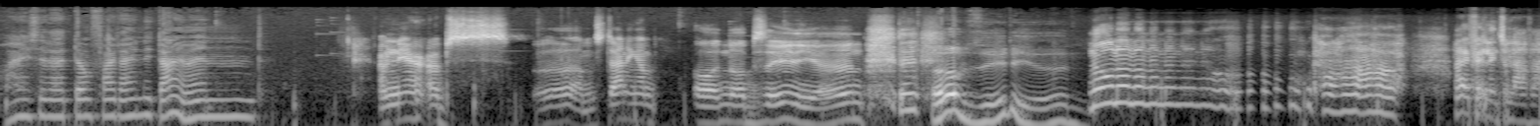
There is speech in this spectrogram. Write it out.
Why is it I don't find any diamond? I'm near obs. Uh, I'm standing up Oh, on obsidian. Obsidian. No, no, no, no, no, no, no. God, I fell into lava,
